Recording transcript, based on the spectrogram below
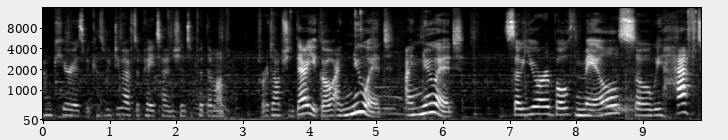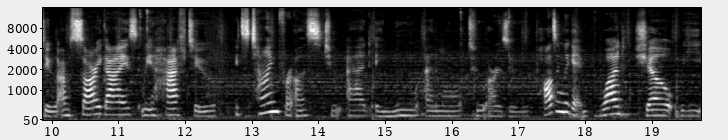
I'm curious because we do have to pay attention to put them up for adoption. There you go. I knew it. I knew it. So you're both males, so we have to. I'm sorry, guys, we have to. It's time for us to add a new animal to our zoo. Pausing the game. What shall we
